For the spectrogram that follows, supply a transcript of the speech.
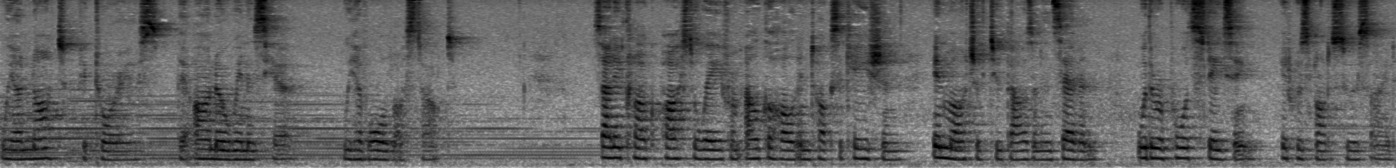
We are not victorious. There are no winners here. We have all lost out. Sally Clark passed away from alcohol intoxication in March of 2007, with a report stating it was not a suicide.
